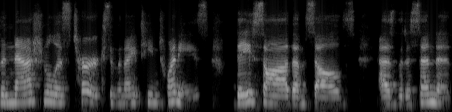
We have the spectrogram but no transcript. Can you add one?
the nationalist Turks in the 1920s, they saw themselves as the descendant,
